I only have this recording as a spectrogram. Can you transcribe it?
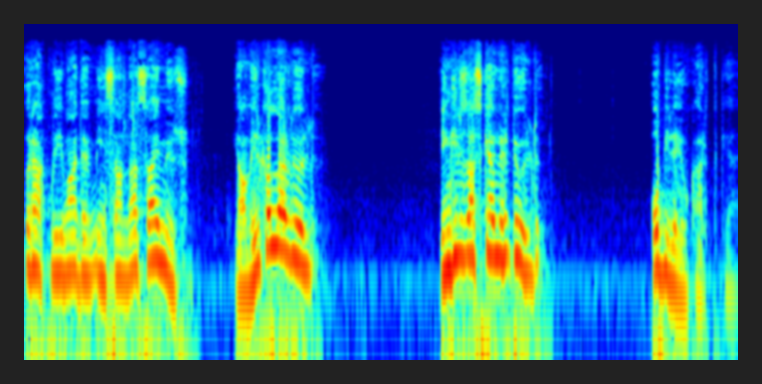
Iraklıyı madem insandan saymıyorsun. Ya Amerikalılar da öldü. İngiliz askerleri de öldü. O bile yok artık yani.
